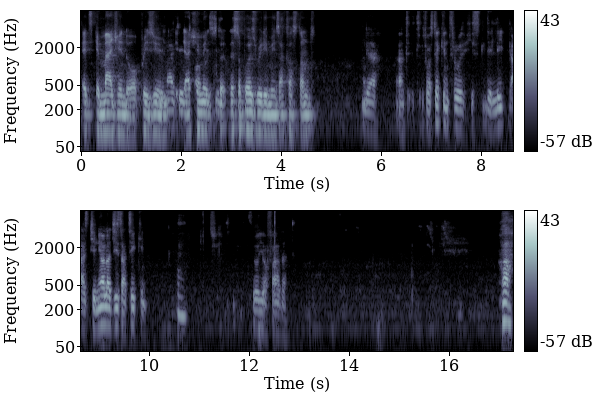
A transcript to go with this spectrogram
it's imagined or presumed. Imagined it actually means presumed. the, the suppose really means accustomed. yeah, and it, it was taken through his the lead as genealogies are taken Mm. Through your father. Ah,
